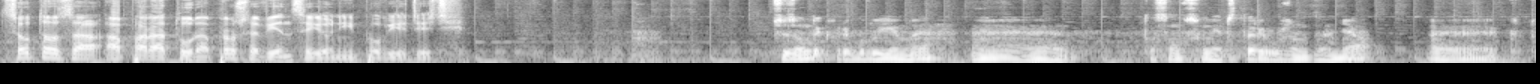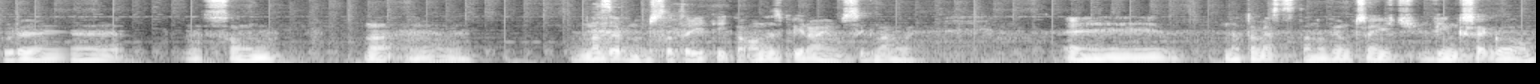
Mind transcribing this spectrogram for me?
Co to za aparatura? Proszę więcej o niej powiedzieć. Przyrządy, które budujemy, e, to są w sumie cztery urządzenia, które są na, e, na zewnątrz satelity, to one zbierają sygnały. E, natomiast stanowią część większego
